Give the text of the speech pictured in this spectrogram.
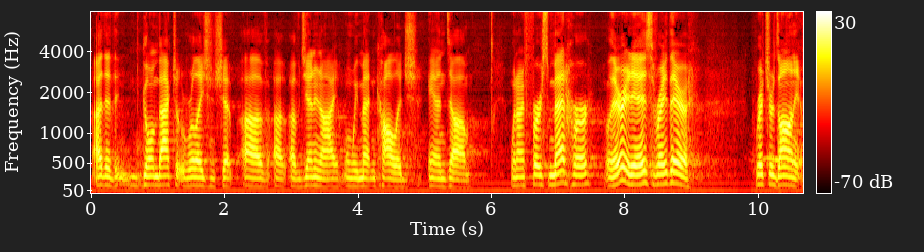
other than going back to the relationship of, of, of Jen and I when we met in college. And um, when I first met her, well, there it is, right there. Richard's on it.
